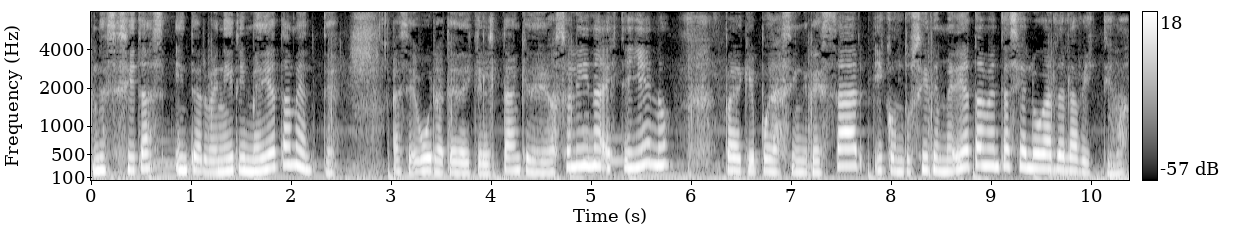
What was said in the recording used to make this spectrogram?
necesitas intervenir inmediatamente. Asegúrate de que el tanque de gasolina esté lleno para que puedas ingresar y conducir inmediatamente hacia el lugar de la víctima.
